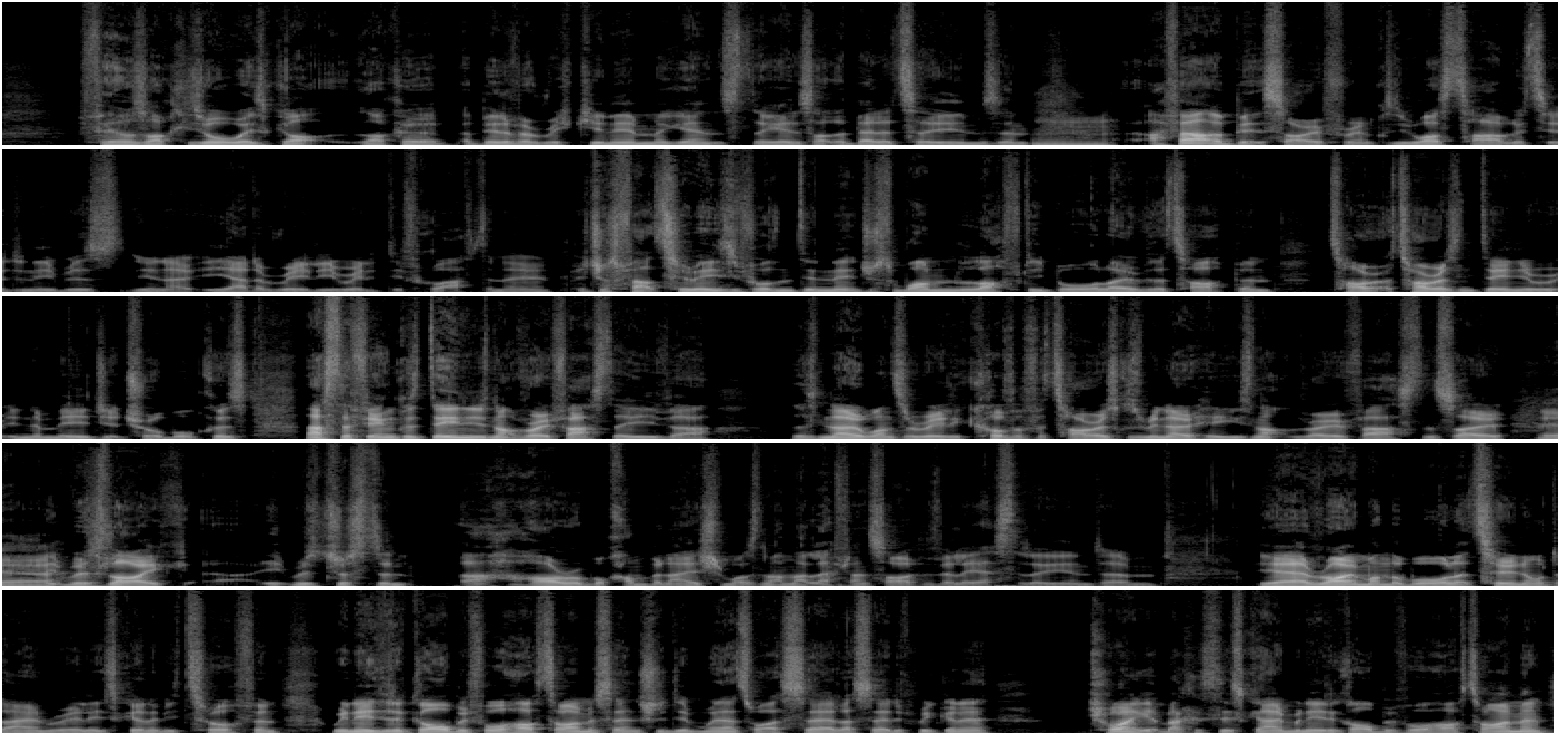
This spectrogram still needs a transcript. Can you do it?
feels like he's always got like a, a bit of a rick in him against against like the better teams and mm. I felt a bit sorry for him because he was targeted and he was you know he had a really really difficult afternoon. It just felt too easy for them didn't it? Just one lofty ball over the top and Tor- Torres and Digne were in immediate trouble because that's the thing because is not very fast either. There's no one to really cover for Torres because we know he's not very fast and so yeah. it was like it was just an, a horrible combination wasn't it on that left hand side for Villa yesterday and um, yeah, right him on the wall at 2 0 down, really. It's going to be tough. And we needed a goal before half time, essentially, didn't we? That's what I said. I said, if we're going to try and get back into this game, we need a goal before half time. And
